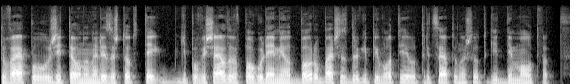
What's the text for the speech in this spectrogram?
това е положително, нали, защото те ги повишават в по-големия отбор, обаче за други пилоти е отрицателно, защото ги демолтват.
